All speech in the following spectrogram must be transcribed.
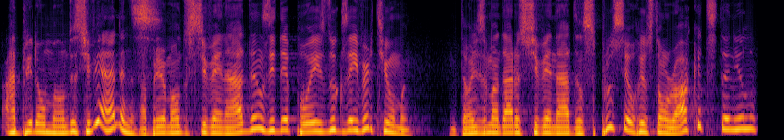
abriram mão do Steve Adams. Abriram mão do Steven Adams e depois do Xavier Tillman. Então eles mandaram o Steven Adams pro seu Houston Rockets, Danilo,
